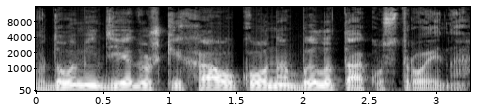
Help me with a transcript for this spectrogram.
В доме дедушки Хаукона было так устроено.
